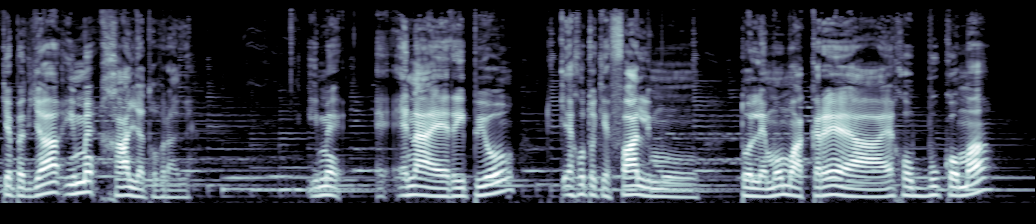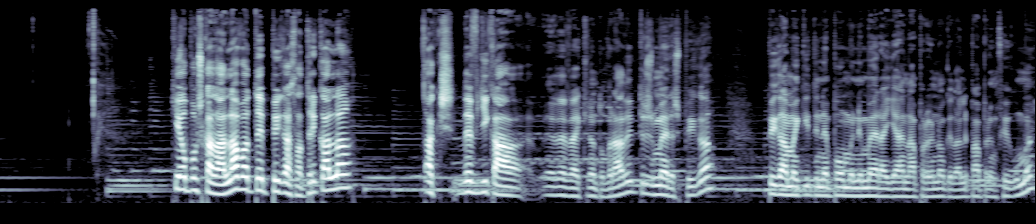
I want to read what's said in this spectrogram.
και παιδιά είμαι χάλια το βράδυ. Είμαι ε, ένα ερείπιο έχω το κεφάλι μου, το λαιμό μου ακραία, έχω μπούκομα. Και όπως καταλάβατε πήγα στα Τρίκαλα. Εντάξει δεν βγήκα ε, βέβαια εκείνο το βράδυ, τρεις μέρες πήγα. Πήγαμε εκεί την επόμενη μέρα για ένα πρωινό και τα λοιπά πριν φύγουμε.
